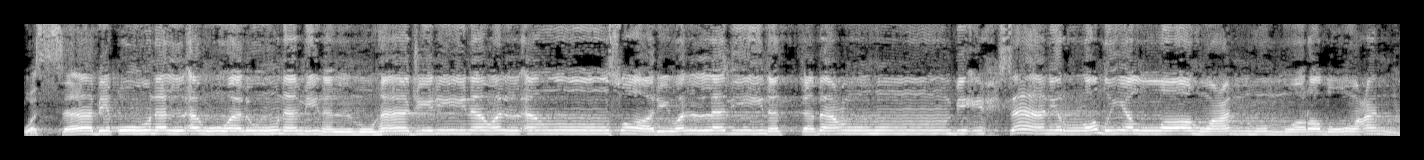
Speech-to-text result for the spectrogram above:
والسابقون الأولون من المهاجرين والأنصار والذين اتبعوهم بإحسان رضي الله عنهم ورضوا عنه.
